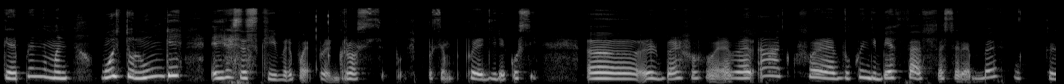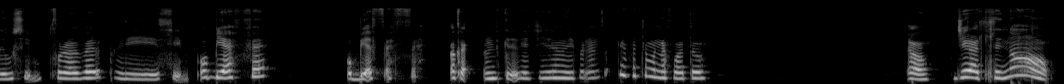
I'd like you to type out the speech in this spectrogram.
che prende mani molto lunghe e riesce a scrivere, poi grosse, possiamo pure dire così. Uh, Breath Forever, ah, Forever, quindi BFF sarebbe, credo sì, Forever, quindi sì, o BF o BFF. Ok, non credo che ci sia una differenza. Ok, facciamo una foto. Oh, girate, no!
